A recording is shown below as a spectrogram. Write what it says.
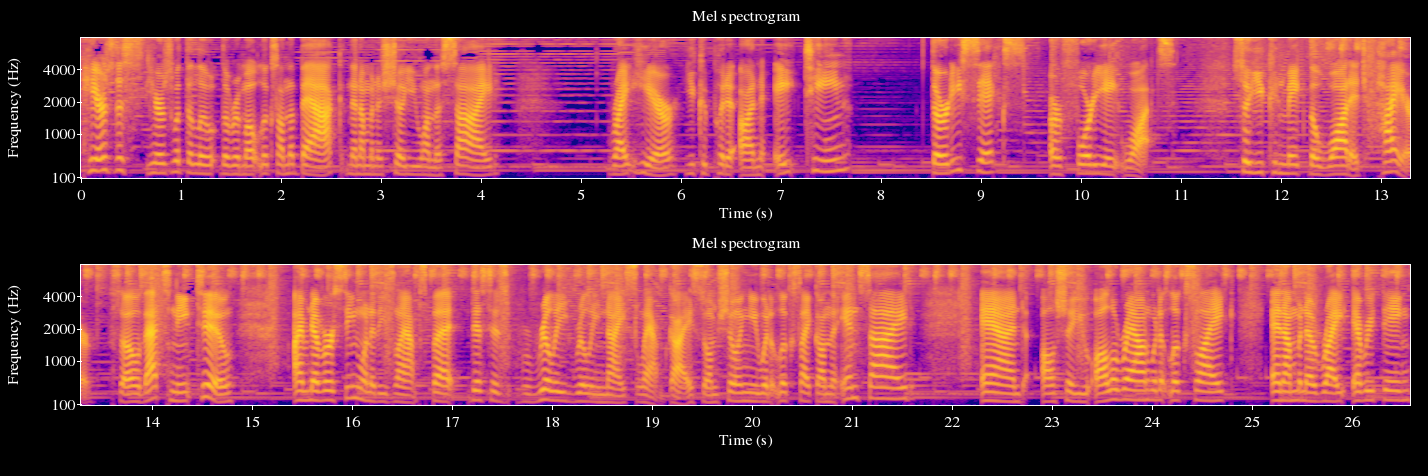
here's this. Here's what the the remote looks on the back. Then I'm going to show you on the side. Right here, you could put it on 18, 36, or 48 watts. So you can make the wattage higher. So that's neat too. I've never seen one of these lamps, but this is really, really nice lamp, guys. So I'm showing you what it looks like on the inside and I'll show you all around what it looks like. And I'm gonna write everything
